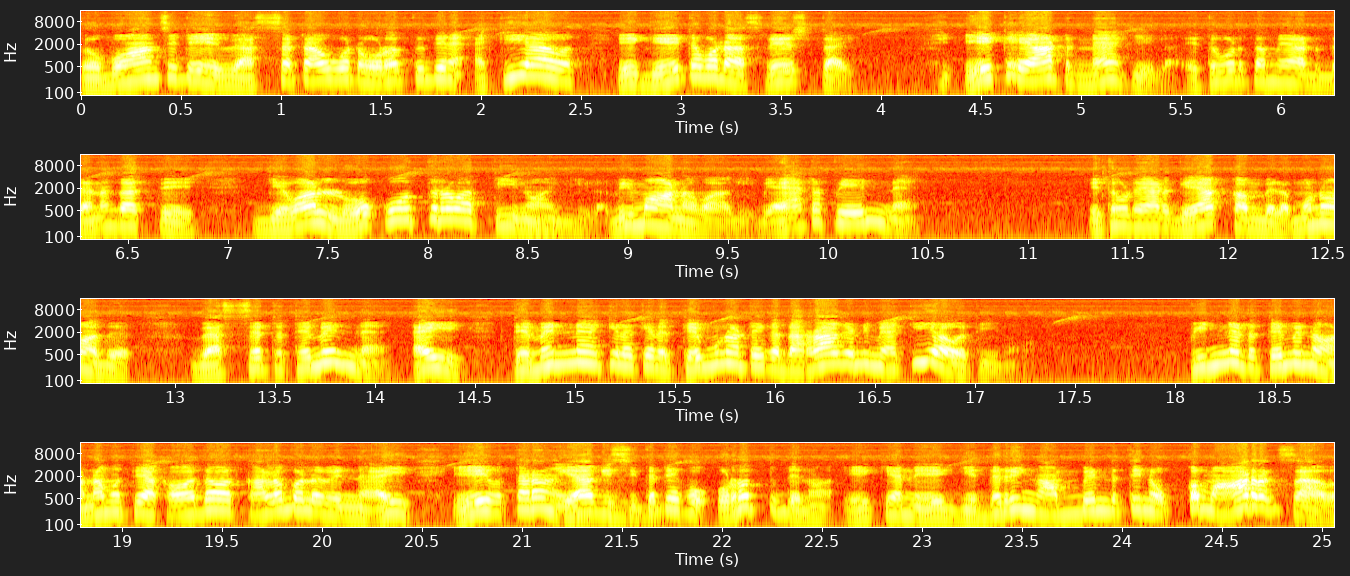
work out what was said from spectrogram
ඔබ වහන්සේට ඒ වැස්සට આવුවට ඔරොත්තු දෙන හැකියාව ඒ ගේට වඩා ශ්‍රේෂ්ඨයි. ඒක යාට නෑ කියලා. එතකොට තමයි යාට දැනගත්තේ ගෙවල් ලෝකෝත්තරවක් තියනවා කියලා. විමාන වාගේ. එයාට පේන්නේ නෑ. එතකොට යාට ගෙයක් හම්බෙලා මොනවද? වැස්සට තෙමෙන්නේ නෑ. ඇයි? තෙමෙන්නේ නෑ කියලා කියන තෙමුණට ඒක දරාගැනීමේ හැකියාව තියෙනවා. පින්නට තෙමෙනවා. නමුත් එයා කවදාවත් කලබල වෙන්නේ ඇයි? ඒ තරම් එයාගේ සිතට ඒක ඔරොත්තු දෙනවා. ඒ කියන්නේ ඒ gederin හම්බෙන්න තියෙන ඔක්කොම ආරක්ෂාව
